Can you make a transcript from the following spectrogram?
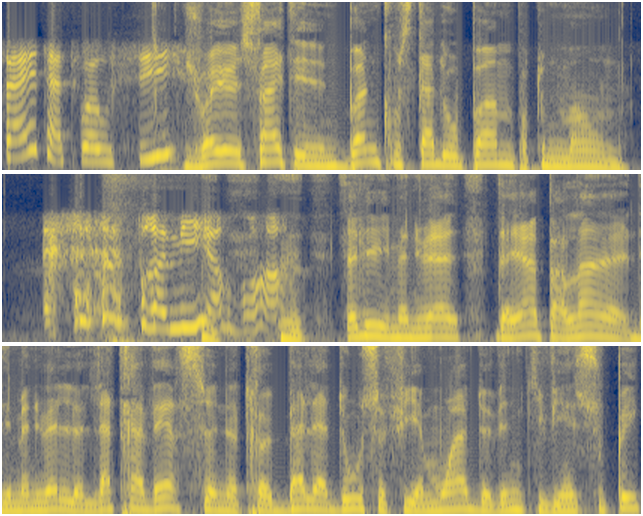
fête à toi aussi. Joyeuse fête et une bonne croustade aux pommes pour tout le monde. Promis, au revoir. Salut Emmanuel. D'ailleurs, parlant d'Emmanuel Latraverse, notre balado, Sophie et moi, devine qui vient souper,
